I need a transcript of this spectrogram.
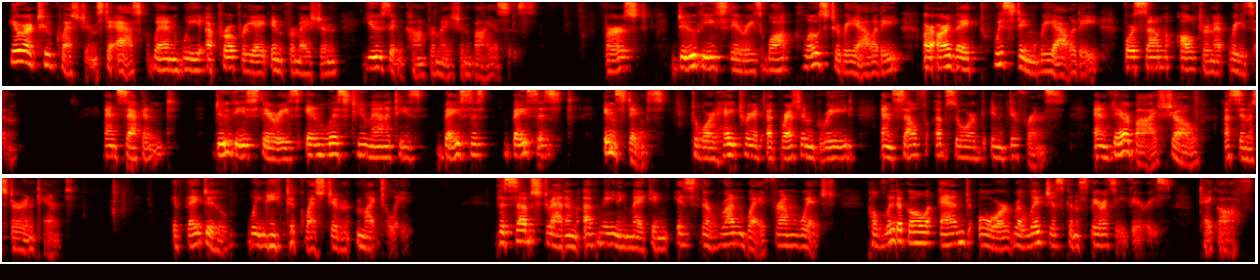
Here are two questions to ask when we appropriate information using confirmation biases. First, do these theories walk close to reality or are they twisting reality for some alternate reason. And second, do these theories enlist humanity's basest, basest instincts toward hatred, aggression, greed, and self-absorbed indifference, and thereby show a sinister intent? If they do, we need to question mightily. The substratum of meaning making is the runway from which political and or religious conspiracy theories take off.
